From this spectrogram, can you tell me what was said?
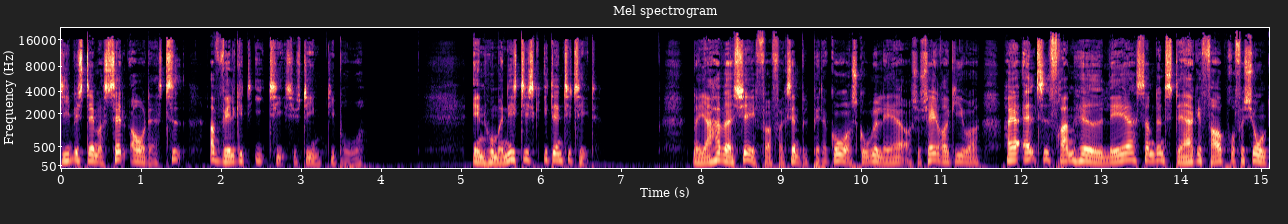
De bestemmer selv over deres tid og hvilket IT-system de bruger. En humanistisk identitet. Når jeg har været chef for f.eks. pædagoger, skolelærer og socialrådgivere, har jeg altid fremhævet læger som den stærke fagprofession,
